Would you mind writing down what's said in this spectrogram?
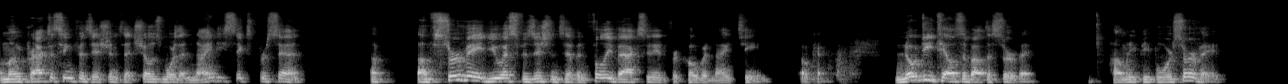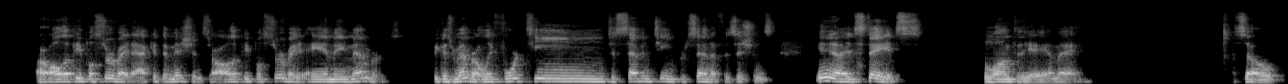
among practicing physicians that shows more than 96% of, of surveyed US physicians have been fully vaccinated for COVID 19. Okay. No details about the survey. How many people were surveyed? Are all the people surveyed academicians? Are all the people surveyed AMA members? Because remember, only 14 to 17% of physicians in the United States belong to the AMA. So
